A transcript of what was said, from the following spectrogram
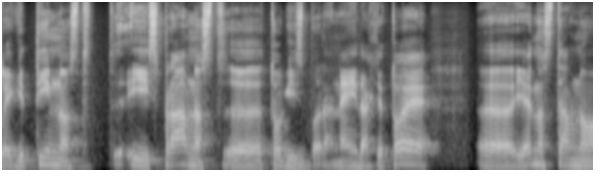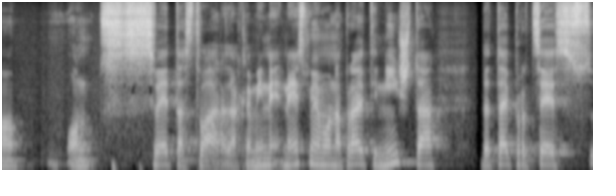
legitimnost i ispravnost e, tog izbora. Ne? I dakle, to je e, jednostavno on sveta stvar. Dakle, mi ne, ne smijemo napraviti ništa da taj proces e,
